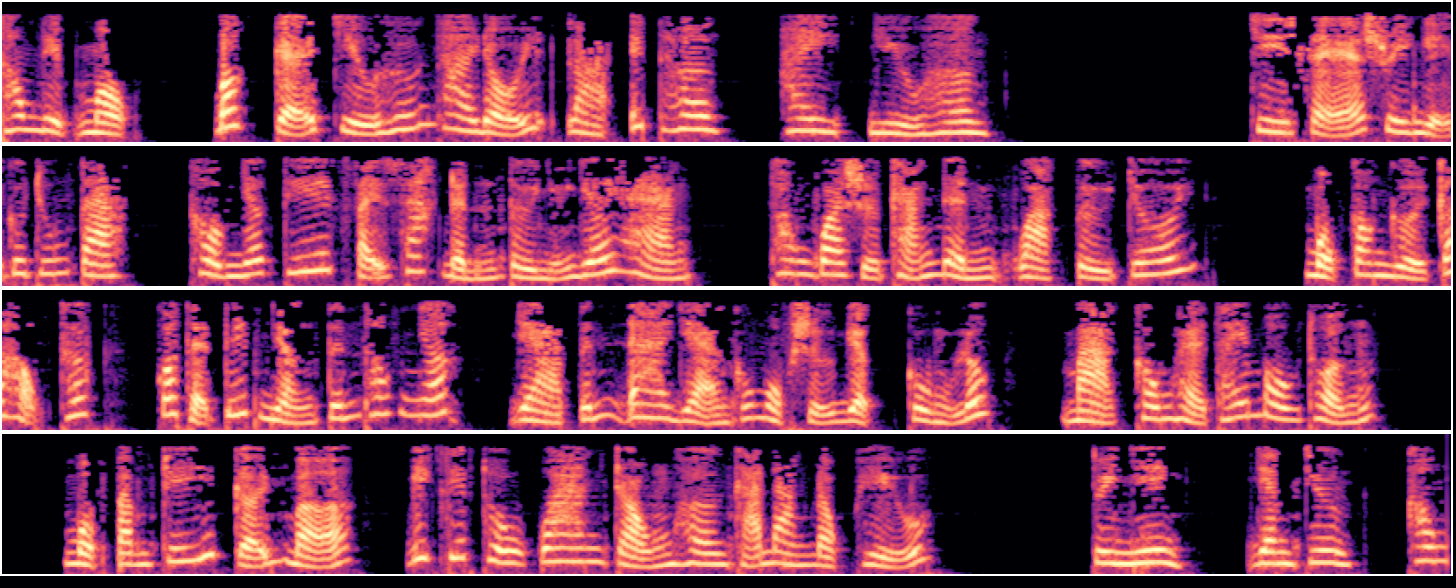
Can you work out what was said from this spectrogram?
thông điệp một, bất kể chiều hướng thay đổi là ít hơn hay nhiều hơn. Chia sẻ suy nghĩ của chúng ta không nhất thiết phải xác định từ những giới hạn, thông qua sự khẳng định hoặc từ chối. Một con người có học thức có thể tiếp nhận tính thống nhất và tính đa dạng của một sự vật cùng lúc mà không hề thấy mâu thuẫn. Một tâm trí cởi mở, biết tiếp thu quan trọng hơn khả năng đọc hiểu. Tuy nhiên, văn chương không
